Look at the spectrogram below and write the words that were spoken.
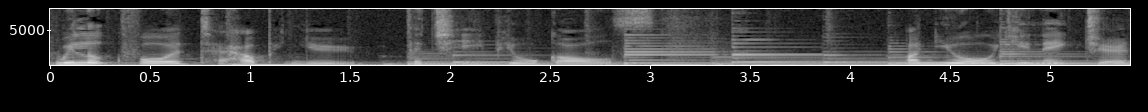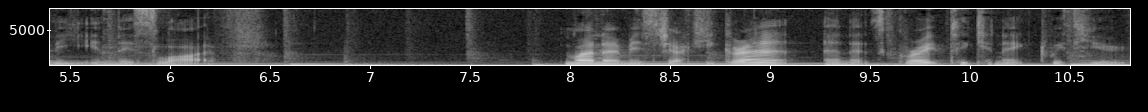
We look forward to helping you achieve your goals on your unique journey in this life. My name is Jacqui Grant, and it's great to connect with you.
